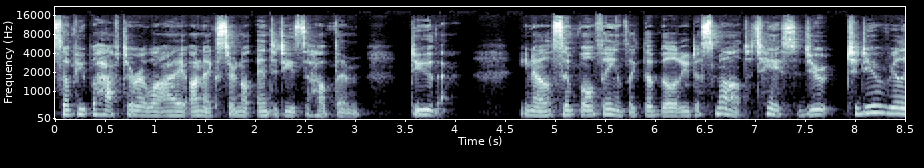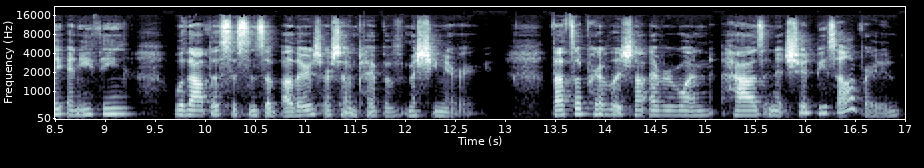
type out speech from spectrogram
some people have to rely on external entities to help them do that. You know, simple things like the ability to smell, to taste, to do, to do really anything without the assistance of others or some type of machinery. That's a privilege not everyone has and it should be celebrated.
